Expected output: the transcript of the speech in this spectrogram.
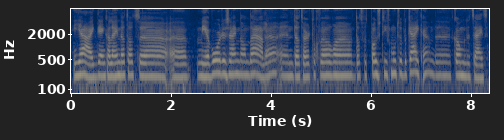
Ja, ik denk alleen dat dat uh, uh, meer woorden zijn dan daden. Ja. En dat, er toch wel, uh, dat we het positief moeten bekijken de komende tijd.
